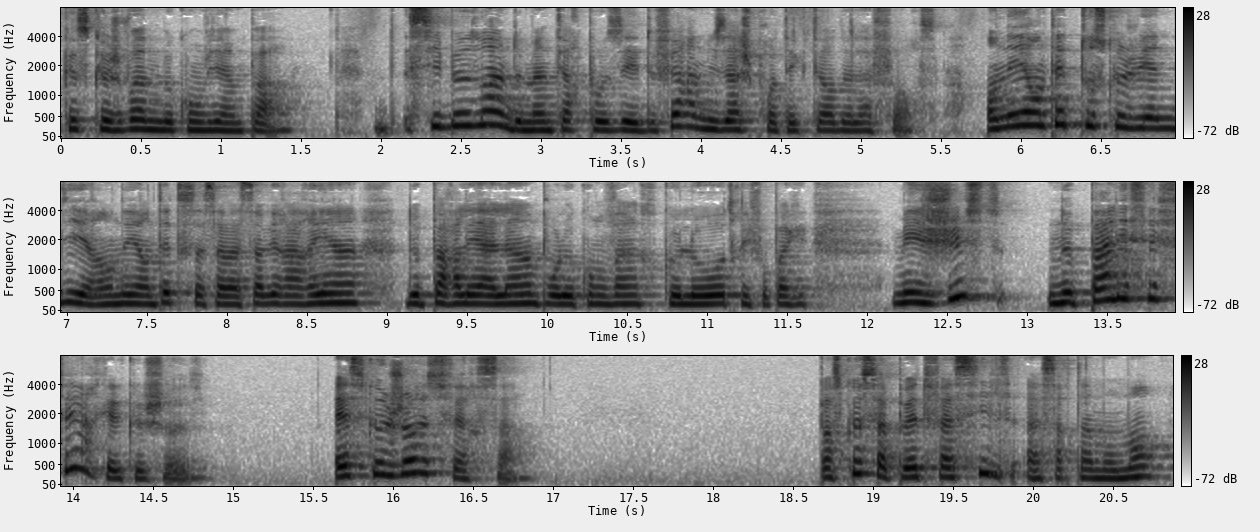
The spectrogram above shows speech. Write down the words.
que ce que je vois ne me convient pas. Si besoin de m'interposer, de faire un usage protecteur de la force, en ayant en tête tout ce que je viens de dire, en ayant en tête que ça, ça va servir à rien de parler à l'un pour le convaincre que l'autre, il faut pas... Mais juste ne pas laisser faire quelque chose. Est-ce que j'ose faire ça? Parce que ça peut être facile à certains moments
